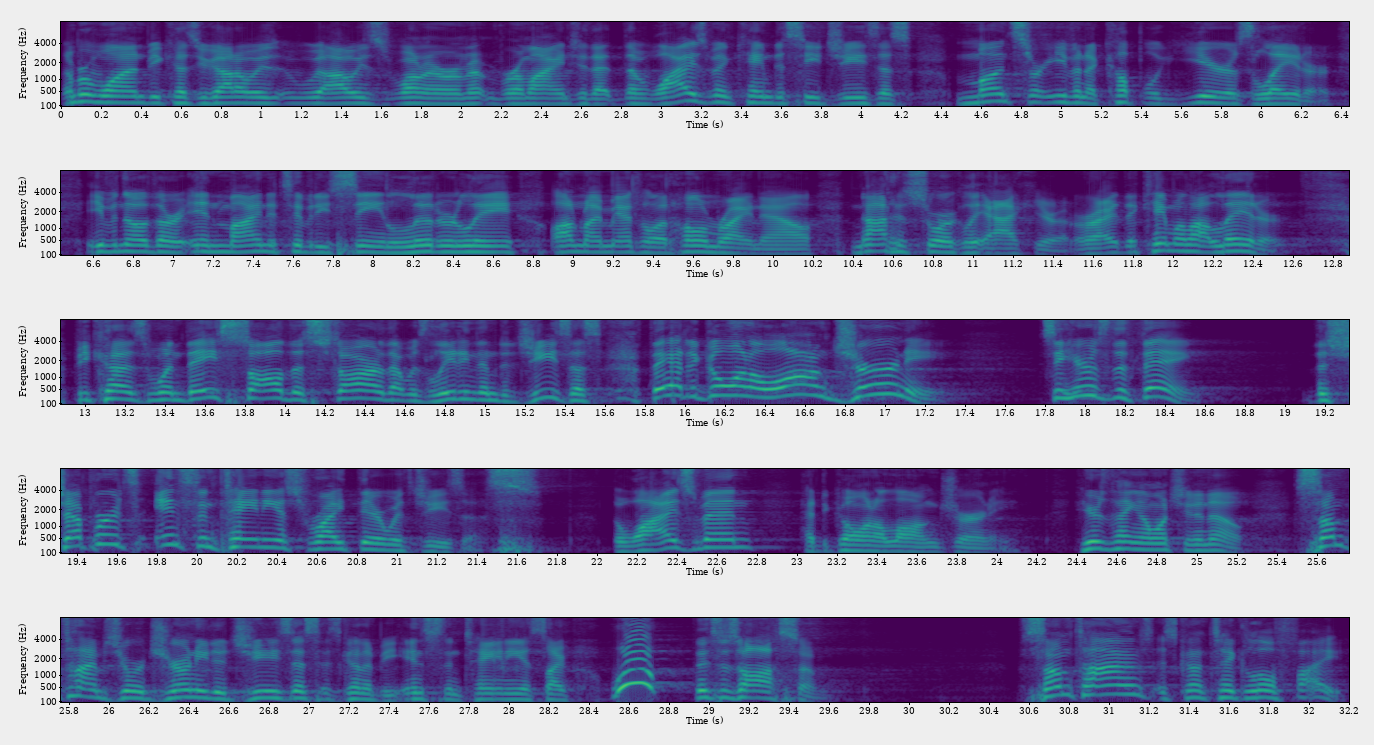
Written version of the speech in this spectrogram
Number one, because you got always, we always want to remind you that the wise men came to see Jesus months or even a couple years later, even though they're in my nativity scene literally on my mantle at home right now, not historically accurate, all right? They came a lot later. Because when they saw the star that was leading them to Jesus, they had to go on a long journey. See, here's the thing the shepherds, instantaneous right there with Jesus. The wise men had to go on a long journey. Here's the thing I want you to know. Sometimes your journey to Jesus is going to be instantaneous, like, whoo, this is awesome. Sometimes it's going to take a little fight.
